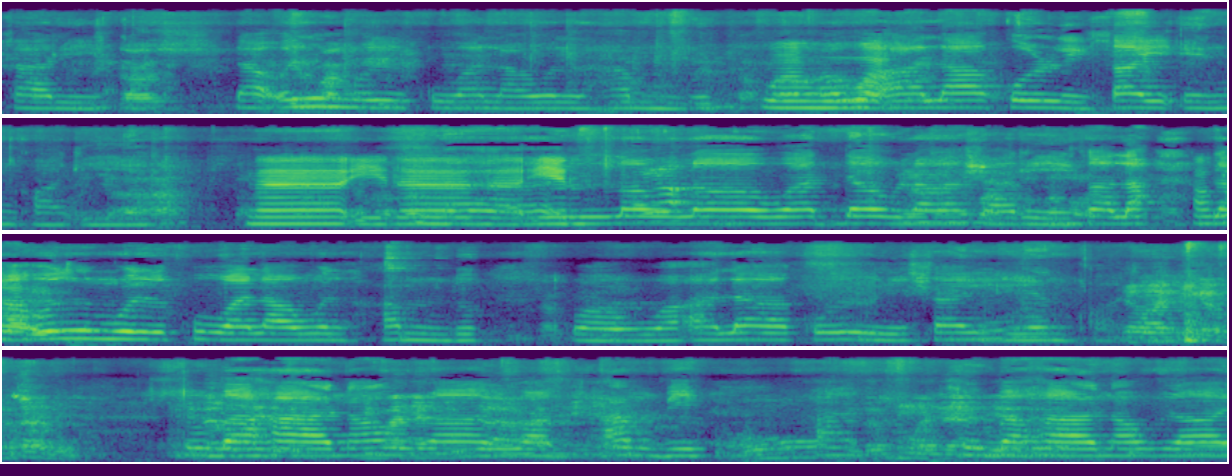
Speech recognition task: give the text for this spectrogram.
Syarika La'ul mulku wa la'ul hamdu. Wa Wa huwa ala kulli syai'in qadir la ilaha illa illallah wa la syarika lah. La'ul mulku wa hamdu Wa huwa ala kulli qadir. Subhanallah wa Subhanallah wa Subhanallah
